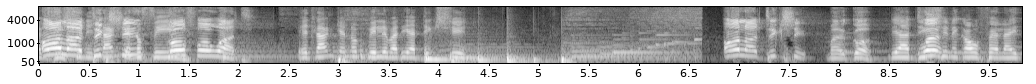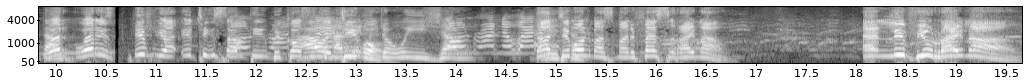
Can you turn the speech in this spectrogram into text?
All di-addiction tlang keno addictions go forward. e tlang keno pele ba di-addiction All addiction. My God. The addiction Where, kao fela where, where is if you are eating something run because ah, Ha of a demon? ntho o Don't run away. That demon must manifest right now and leave you right now.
